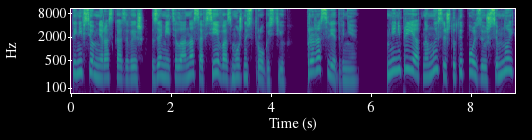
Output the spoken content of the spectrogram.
«Ты не все мне рассказываешь», — заметила она со всей возможной строгостью. «Про расследование. Мне неприятна мысль, что ты пользуешься мной,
